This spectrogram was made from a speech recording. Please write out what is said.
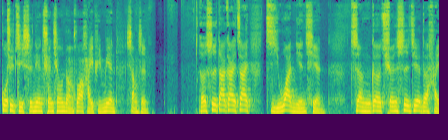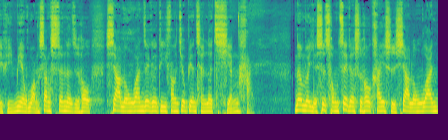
过去几十年全球暖化海平面上升，而是大概在几万年前，整个全世界的海平面往上升了之后，下龙湾这个地方就变成了浅海。那么也是从这个时候开始，下龙湾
